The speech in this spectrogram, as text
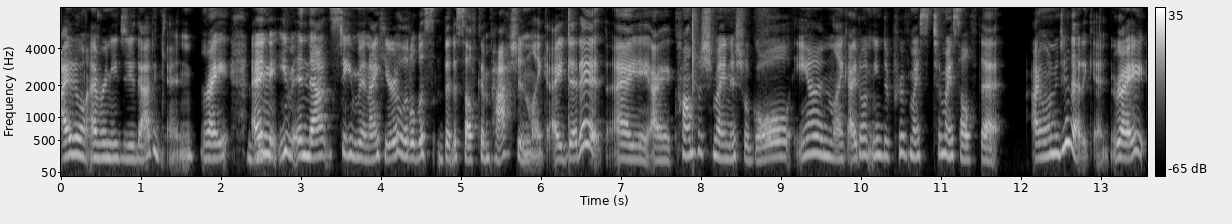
I don't ever need to do that again, right? Mm-hmm. And even in that statement, I hear a little bit, of self compassion. Like I did it, I I accomplished my initial goal, and like I don't need to prove my to myself that I want to do that again, right?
